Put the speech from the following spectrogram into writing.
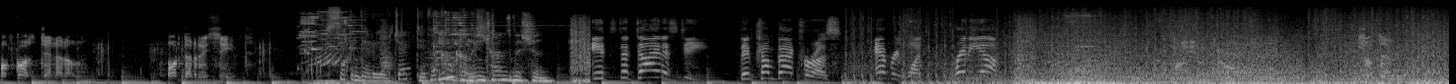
Of course, General. Order received. Secondary objective Incoming transmission. It's the Dynasty. They've come back for us. Everyone, ready up. Shoot them.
